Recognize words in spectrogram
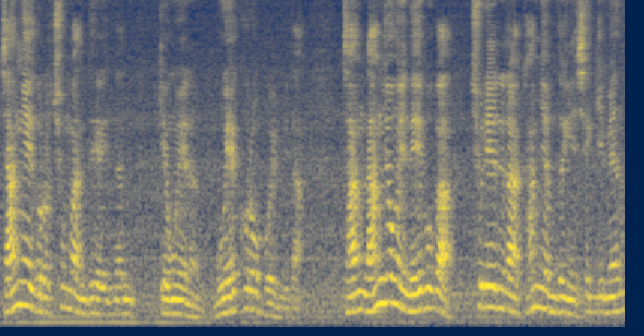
장액으로 충만되어 있는 경우에는 무에코로 보입니다. 장 낭종의 내부가 출혈이나 감염 등이 생기면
